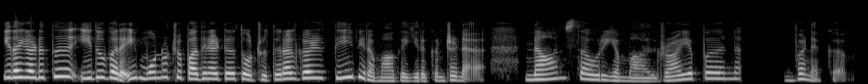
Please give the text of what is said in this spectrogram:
இதையடுத்து இதுவரை முன்னூற்று பதினெட்டு தொற்று திரள்கள் தீவிரமாக இருக்கின்றன. நான் சௌரியம்மாள் ராயப்பன் வணக்கம்.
